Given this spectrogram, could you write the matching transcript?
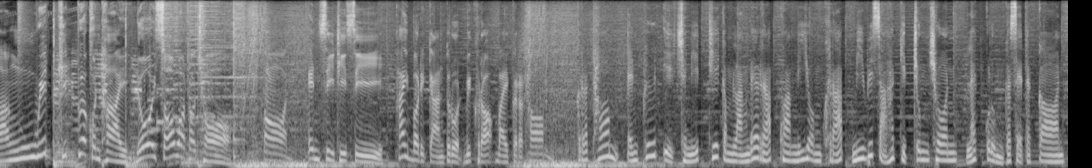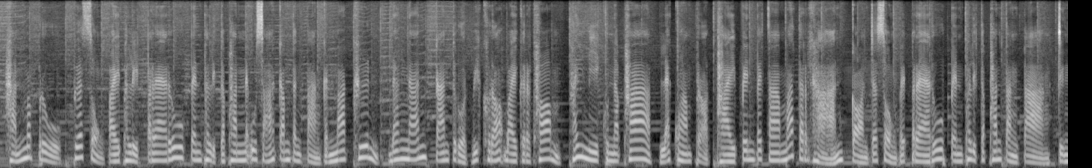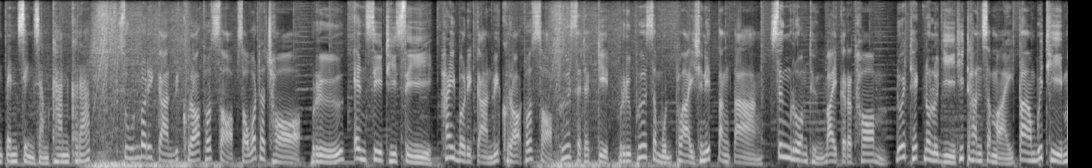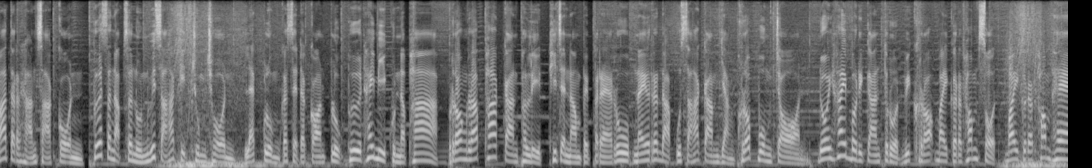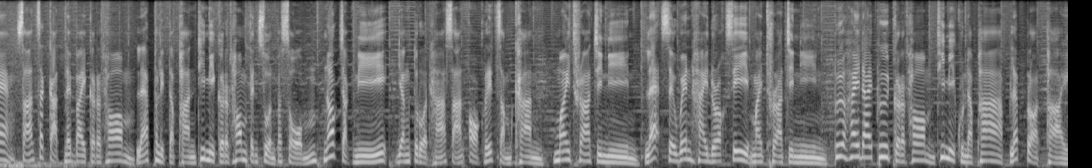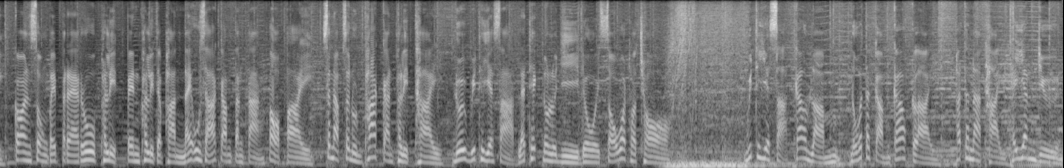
ลังวิทย์คิดเพื่อคนไทย โดย สวทช ตอน NCTC ให้บริการตรวจวิเคราะห์ใบกระท่อม กระท่อมเป็นพืชอีกชนิดที่กำลังได้รับความนิยมครับ มีวิสาหกิจชุมชน และกลุ่มเกษตรกร หันมาปลูก เพื่อส่งไปผลิตแปรรูปเป็นผลิตภัณฑ์ในอุตสาหกรรมต่างๆ กันมากขึ้น ดังนั้นการตรวจวิเคราะห์ใบกระท่อม ให้มีคุณภาพและความปลอดภัยเป็นไปตามมาตรฐาน ก่อนจะส่งไปแปรรูปเป็นผลิตภัณฑ์ต่างๆ จึงเป็นสิ่งสำคัญครับ ศูนย์บริการวิเคราะห์ทดสอบ สวทช หรือ NCTC ให้บริการวิเคราะห์ทดสอบพืชเศรษฐกิจ หรือพืชสมุนไพรชนิดต่างๆ ซึ่งรวมถึงใบกระท่อม ด้วยเทคโนโลยีที่ทันสมัยตามวิธีมาตรฐานสากล เพื่อสนับสนุนวิสาหกิจชุมชน และกลุ่มเกษตรกรปลูกพืชให้มีคุณภาพ รองรับภาคการผลิตที่จะนำไปแปรรูปในระดับอุตสาหกรรมอย่างครบวงจร โดยให้บริการตรวจวิเคราะห์ใบกระท่อมสด ใบกระท่อมแห้ง สารสกัดในใบกระท่อม และผลิตภัณฑ์ที่มีกระท่อมเป็นส่วนผสม นอกจากนี้ยังตรวจหาสารออกฤทธิ์สำคัญ ไมทราจีนีน และเซเว่นไฮดรอกซีไมทราจินีน เพื่อให้ได้พืชกระท่อมที่มีคุณภาพและปลอดภัย ก่อนส่งไปแปรรูปผลิตเป็นผลิตภัณฑ์ในอุตสาหกรรมต่างๆ ต่อไป สนับสนุนภาคการผลิตไทย ด้วยวิทยาศาสตร์และเทคโนโลยี โดย สวทช วิทยาศาสตร์ก้าวล้ำนวัตกรรมก้าวไกล พัฒนาไทยให้ยั่งยืน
